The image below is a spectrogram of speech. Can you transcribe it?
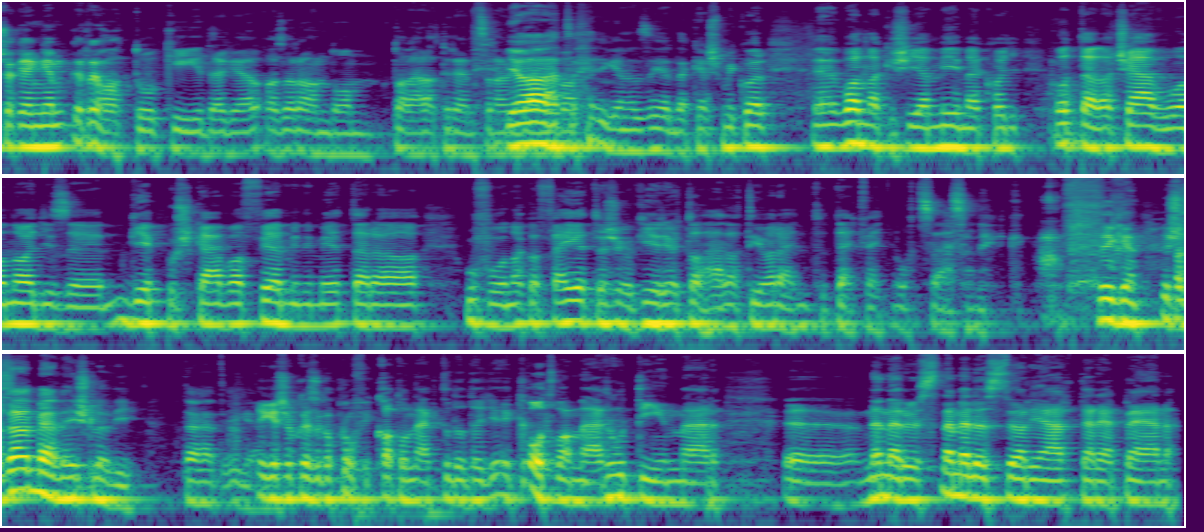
csak engem rohadtul kiidegel az a random találati rendszer. Ja, hát van. igen, az érdekes, mikor vannak is ilyen mémek, hogy ott áll a csávó a nagy izé, géppuskával fél milliméter a UFO-nak a fejét, és akkor írja, hogy találati arány, tehát 48 százalék. Igen, És az, az mellé is lövi. Tehát igen. és akkor ezek a profi katonák, tudod, hogy ott van már rutin, már nem, elősz, nem először jár terepen,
